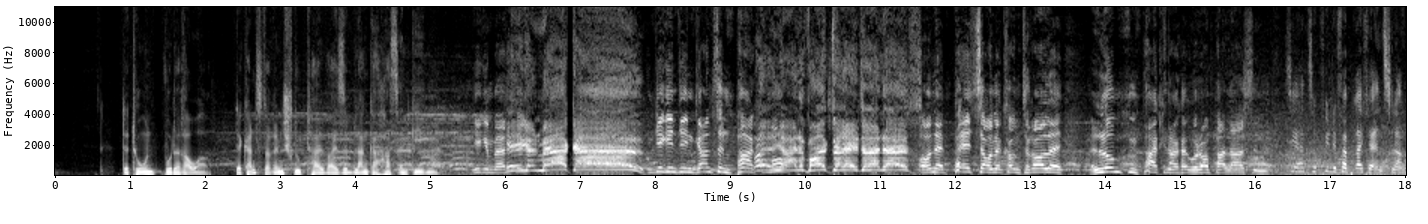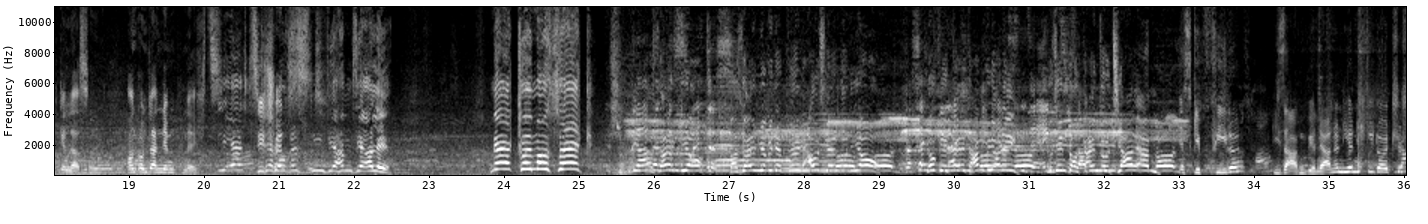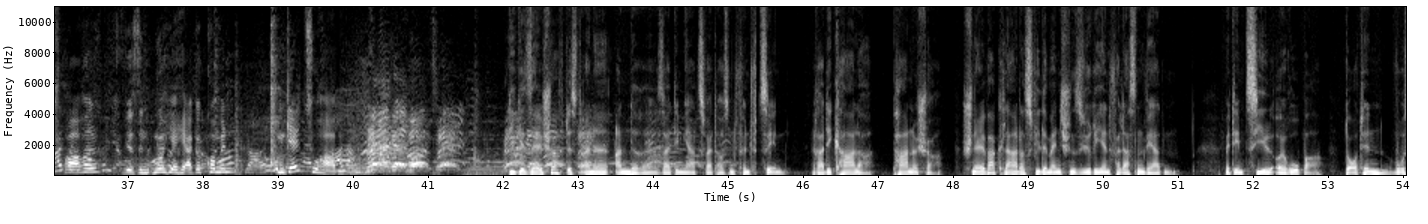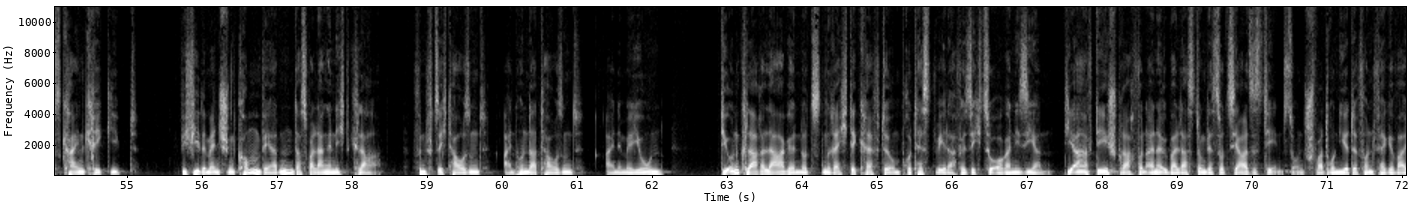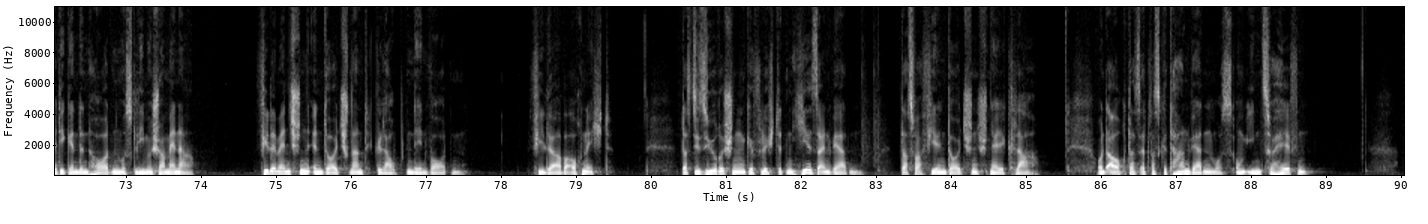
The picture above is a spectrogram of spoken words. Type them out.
Der Ton wurde rauer. Der Kanzlerin schlug teilweise blanker Hass entgegen. Gegen Merkel Gegen Merkel! und gegen den ganzen Pack. Weil die eine Volksverräterin ist! Ohne Pässe, ohne Kontrolle, Lumpenpack nach Europa lassen. Sie hat so viele Verbrecher ins Land gelassen und unternimmt nichts. Sie schützt. Terroristen, wir haben sie alle. Merkel muss weg! Was sollen wir, was sollen wir mit den blöden Ausländern hier? So viel Geld haben wir nicht. Wir sind doch kein Sozialamt. Es gibt viele, die sagen, wir lernen hier nicht die deutsche Sprache. Wir sind nur hierher gekommen, um Geld zu haben. Die Gesellschaft ist eine andere seit dem Jahr 2015. Radikaler, panischer. Schnell war klar, dass viele Menschen Syrien verlassen werden. Mit dem Ziel Europa. Dorthin, wo es keinen Krieg gibt. Wie viele Menschen kommen werden, das war lange nicht klar. 50.000, 100.000, eine Million. Die unklare Lage nutzten rechte Kräfte, um Protestwähler für sich zu organisieren. Die AfD sprach von einer Überlastung des Sozialsystems und schwadronierte von vergewaltigenden Horden muslimischer Männer. Viele Menschen in Deutschland glaubten den Worten. Viele aber auch nicht. Dass die syrischen Geflüchteten hier sein werden, das war vielen Deutschen schnell klar. Und auch, dass etwas getan werden muss, um ihnen zu helfen.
